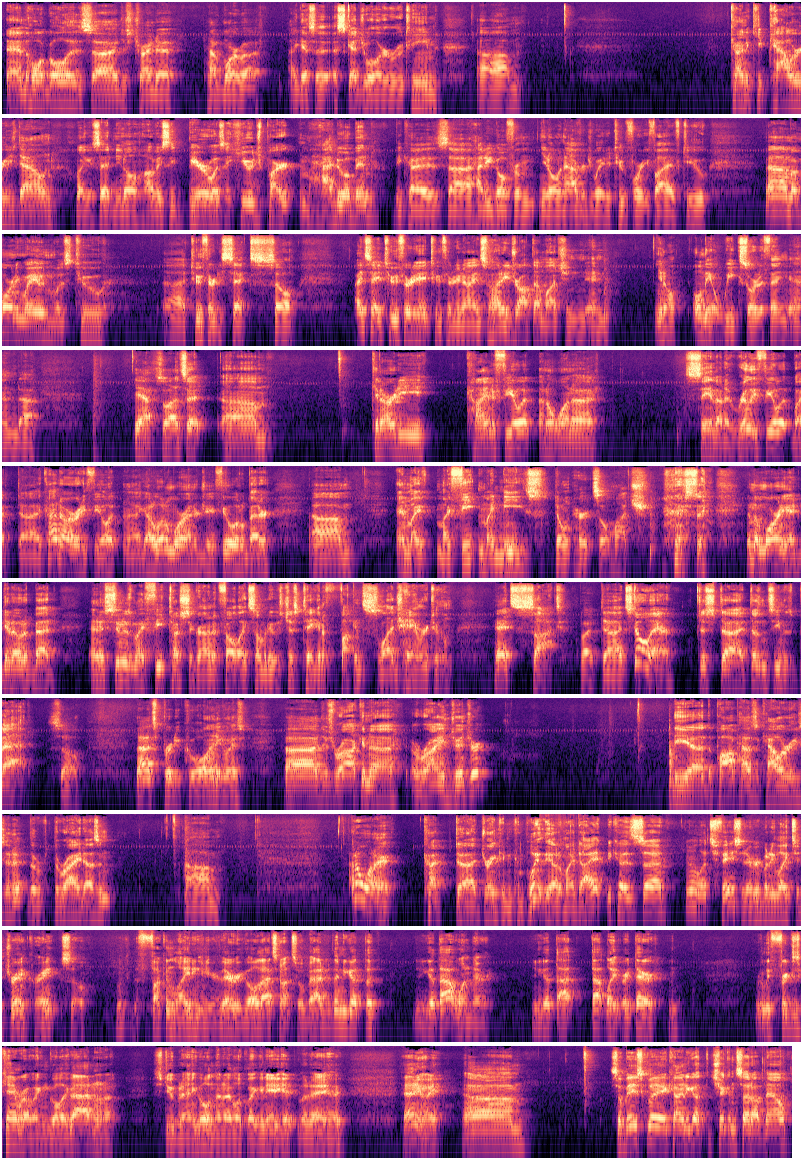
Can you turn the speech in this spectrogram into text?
and the whole goal is uh, just trying to have more of a, I guess, a, a schedule or a routine. Um, kind of keep calories down. Like I said, you know, obviously beer was a huge part, had to have been, because uh, how do you go from, you know, an average weight of 245 to, uh, my morning weigh-in was 2, uh, 236. So I'd say 238, 239. So how do you drop that much and, in you know, only a week sort of thing. And uh, yeah, so that's it. Um, can already kind of feel it. I don't want to say that I really feel it, but uh, I kind of already feel it. I got a little more energy. I feel a little better. Um, and my, my feet and my knees don't hurt so much. In the morning, I'd get out of bed, and as soon as my feet touched the ground, it felt like somebody was just taking a fucking sledgehammer to them. It sucked. But uh, it's still there, just uh, it doesn't seem as bad. So that's pretty cool. Anyways, uh, just rocking a, Ryan Ginger. The uh, the pop has the calories in it. The the rye doesn't. Um, I don't want to cut uh, drinking completely out of my diet because uh, you know, let's face it, everybody likes a drink, right? So look at the fucking lighting in here. There we go. That's not so bad. But then you got the you got that one there. You got that that light right there. Really freaks the camera up. I can go like that on a stupid angle, and then I look like an idiot. But anyway, anyway. Um, so basically, I kind of got the chicken set up now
